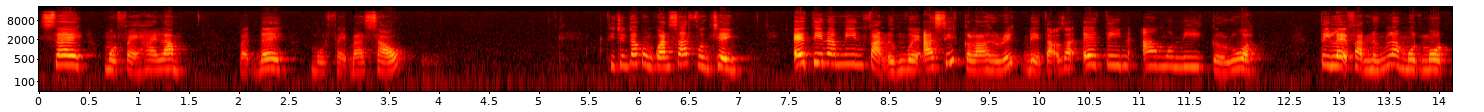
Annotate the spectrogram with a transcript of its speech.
C 1,25 và D 1,36. Thì chúng ta cùng quan sát phương trình. Etinamin phản ứng với axit chlorhydric để tạo ra etin ammoni clorua. Tỷ lệ phản ứng là 11.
